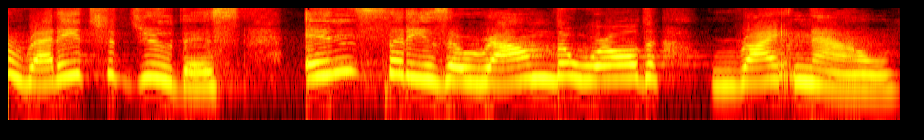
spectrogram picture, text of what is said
are ready to do this in cities around the world right now.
